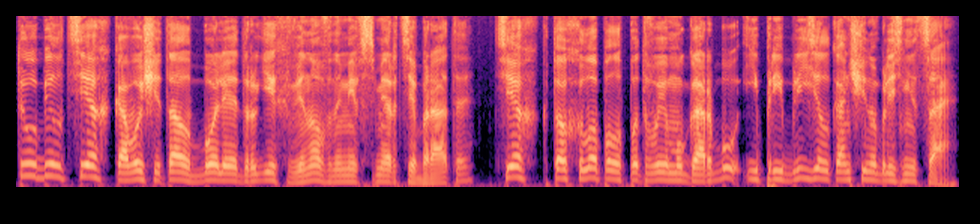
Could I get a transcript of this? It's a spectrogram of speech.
Ты убил тех, кого считал более других виновными в смерти брата, тех, кто хлопал по твоему горбу и приблизил кончину близнеца,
